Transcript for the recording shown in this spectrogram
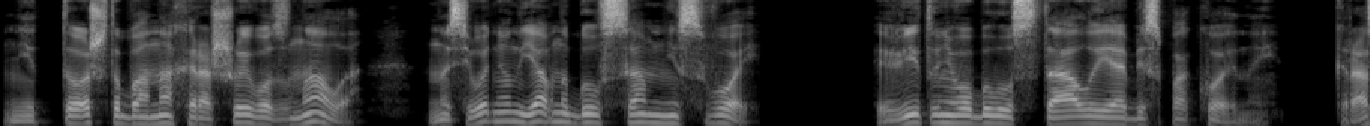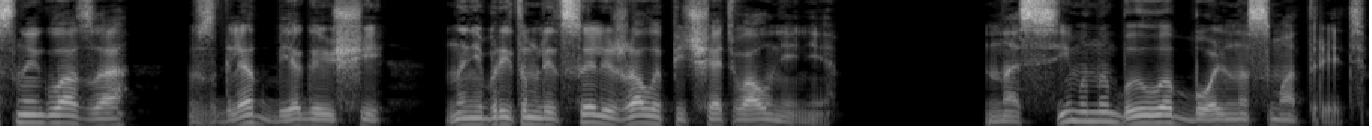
Не то, чтобы она хорошо его знала, но сегодня он явно был сам не свой. Вид у него был усталый и обеспокоенный. Красные глаза, взгляд бегающий, на небритом лице лежала печать волнения. На Симона было больно смотреть.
